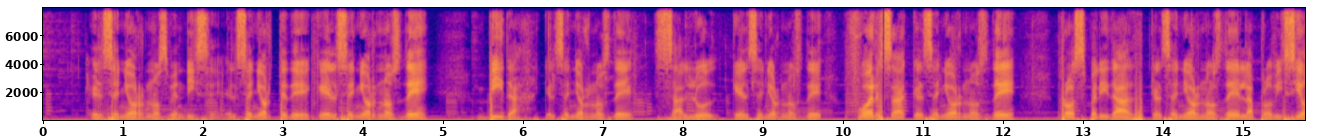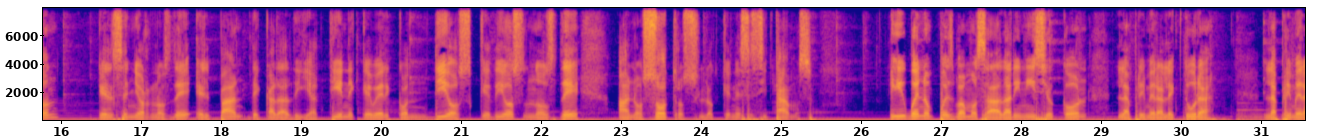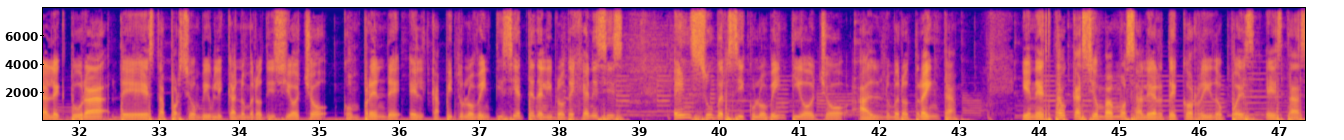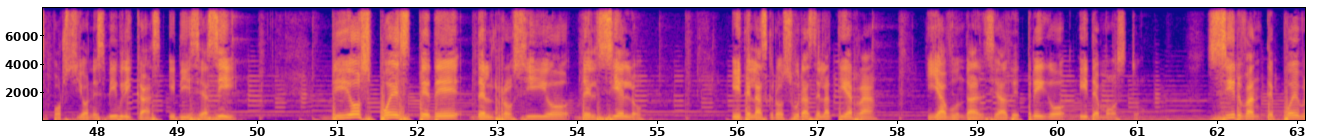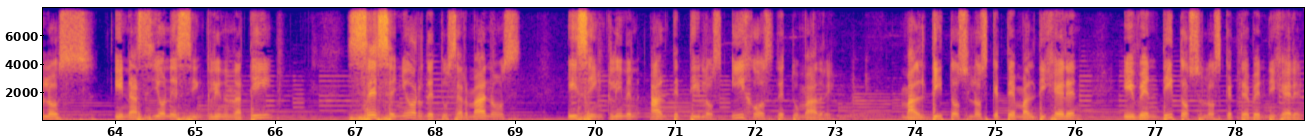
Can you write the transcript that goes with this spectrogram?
el Señor nos bendice. El Señor te dé, que el Señor nos dé vida, que el Señor nos dé salud, que el Señor nos dé fuerza, que el Señor nos dé prosperidad, que el Señor nos dé la provisión, que el Señor nos dé el pan de cada día. Tiene que ver con Dios, que Dios nos dé a nosotros lo que necesitamos. Y bueno, pues vamos a dar inicio con la primera lectura. La primera lectura de esta porción bíblica número 18 comprende el capítulo 27 del libro de Génesis en su versículo 28 al número 30. Y en esta ocasión vamos a leer de corrido pues estas porciones bíblicas y dice así: Dios pues te dé del rocío del cielo y de las grosuras de la tierra, y abundancia de trigo y de mosto. Sírvante pueblos y naciones se inclinen a ti, sé Señor de tus hermanos, y se inclinen ante ti los hijos de tu madre. Malditos los que te maldijeren, y benditos los que te bendijeren.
